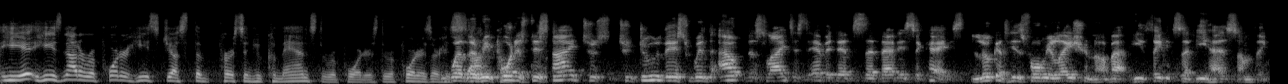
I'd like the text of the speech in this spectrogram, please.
he he's not a reporter. He's just the person who commands the reporters. The reporters are his. Well, the reporters decide to to do this without the slightest evidence that that is the case. Look at his formulation about he thinks that he has something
